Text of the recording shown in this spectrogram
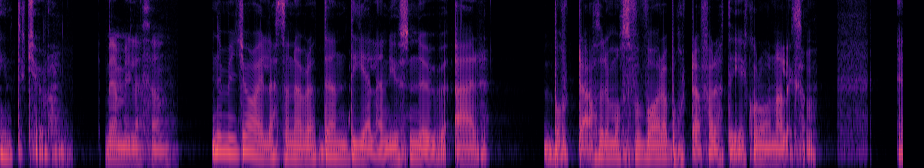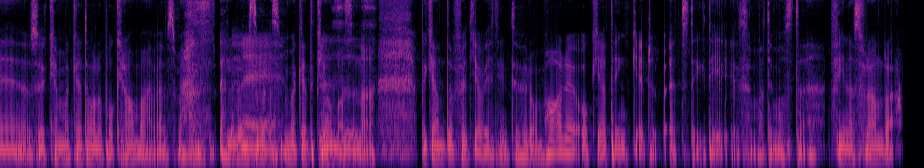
Inte kul. Vem är ledsen? Nej men jag är ledsen över att den delen just nu är borta. Alltså den måste få vara borta för att det är corona liksom. Eh, så kan, man kan inte hålla på och krama vem som helst. Eller vem som helst. Man kan inte krama precis. sina bekanta för att jag vet inte hur de har det. Och jag tänker typ ett steg till. Liksom, att det måste finnas för andra.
